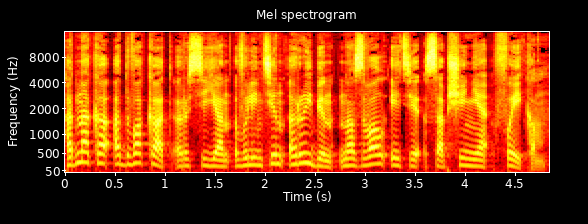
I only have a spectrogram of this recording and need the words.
Однако адвокат россиян Валентин Рыбин назвал эти сообщения фейком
